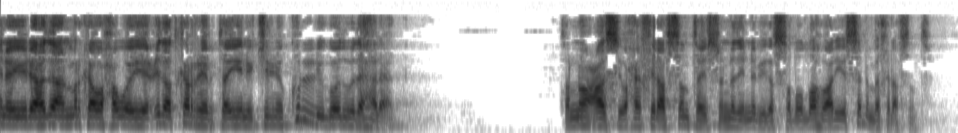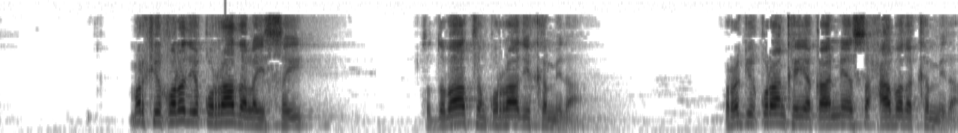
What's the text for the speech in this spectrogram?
inay yidhaahdaan marka waxa weeye cidaad ka reebta ayaynay jirin kulligood wada halaag. Tan noocaasi waxay khilaafsan tahay sunnadii nebiga sala allahu aleyh wasalam bay khilaafsan tahay. Markii qoladii quraada laysay toddobaatan quraadii ka mid a raggii qur'aanka yaqaanee saxaabada ka mida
